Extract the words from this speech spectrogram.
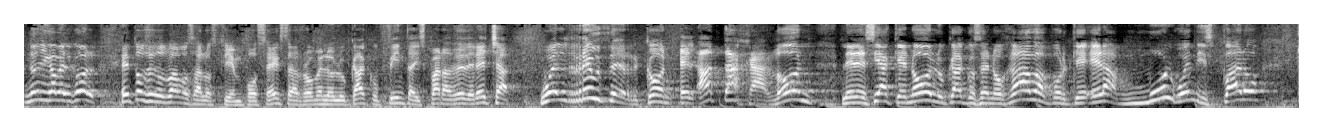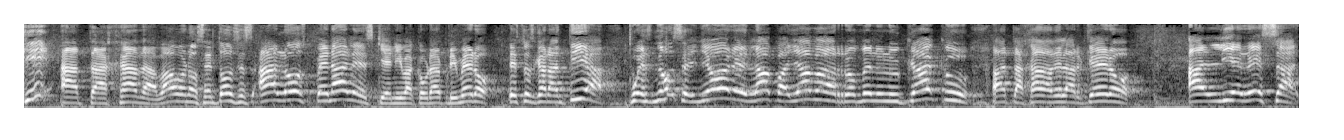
no llegaba el gol. Entonces nos vamos a los tiempos extras. Romelo Lukaku finta, dispara de derecha. Well Reuther con el atajadón. Le decía que no, Lukaku se enojaba porque era muy buen disparo. ¡Qué atajada! Vámonos entonces a los penales. ¿Quién iba a cobrar primero? ¿Esto es garantía? Pues no, señores. La fallaba Romelu Lukaku. Atajada del arquero. Aliereza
